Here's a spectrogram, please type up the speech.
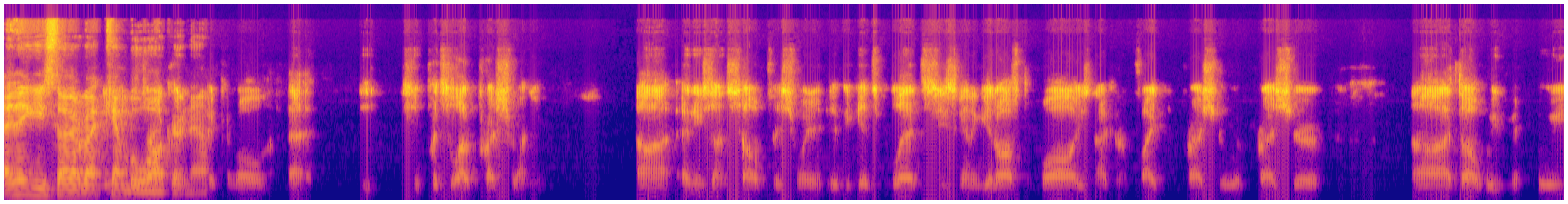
I think he's talking about Kemba Walker now. Roll, uh, he puts a lot of pressure on you. Uh, and he's unselfish. When if he gets blitzed, he's going to get off the ball. He's not going to fight the pressure with pressure. Uh, I thought we we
